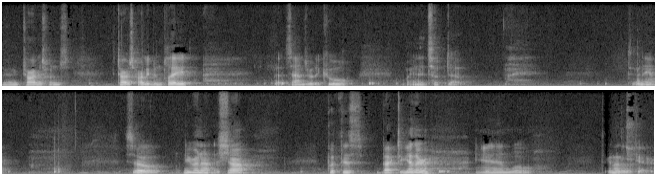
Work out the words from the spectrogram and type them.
Guitar, this one's guitar's hardly been played. That sounds really cool when it's hooked up to an amp. So we run out in the shop, put this back together, and we'll take another look at her.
